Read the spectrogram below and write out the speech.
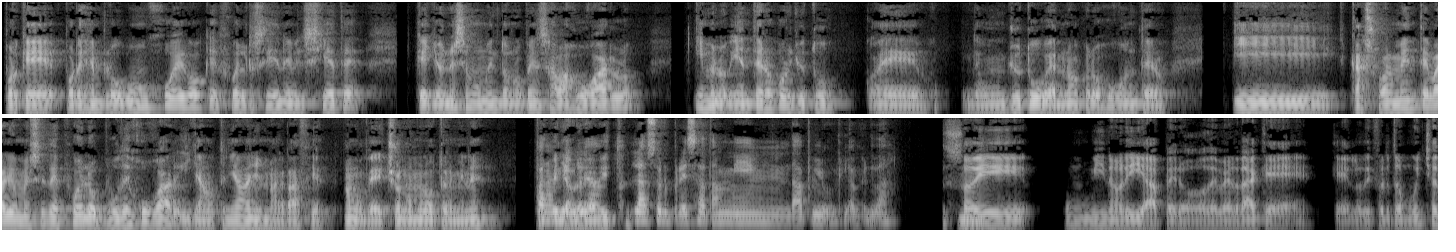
Porque, por ejemplo, hubo un juego que fue el Resident Evil 7, que yo en ese momento no pensaba jugarlo y me lo vi entero por YouTube, eh, de un youtuber, ¿no? Que lo jugó entero. Y casualmente, varios meses después, lo pude jugar y ya no tenía la misma gracia. Vamos, de hecho, no me lo terminé. Para Porque mí ya lo había la, sorpresa también da plus, la verdad. Soy un minoría, pero de verdad que, que lo disfruto mucho.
